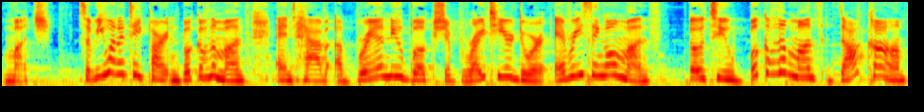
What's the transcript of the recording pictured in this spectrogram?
much. So if you want to take part in Book of the Month and have a brand new book shipped right to your door every single month, go to bookofthemonth.com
